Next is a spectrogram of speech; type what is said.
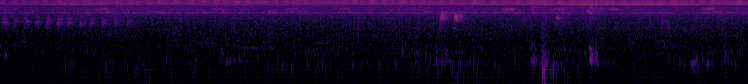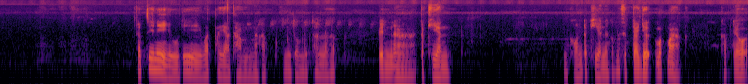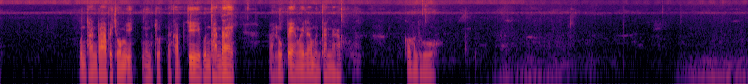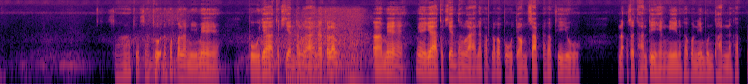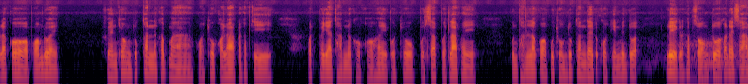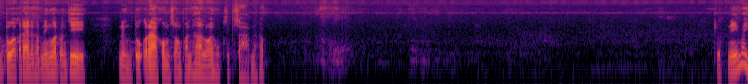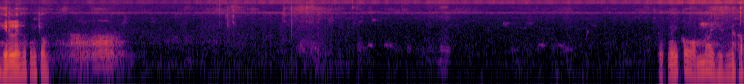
ครับที่นี่อยู่ที่วัดพญาธรรมนะครับคุณผู้ชมทุกท่านนะครับ เป็นอ่าตะเคียนเป็นขอนตะเคียนนะครับรู้สึกจะเยอะมาก ๆ ครับเดี๋ยวบุญทันพาไปชมอีกหนึ่งจุดนะครับ ที่บุญทันได้รูปแป้งไว้แล้วเหมือนกันนะครับ ก็ดู สาธุสาธุนะครับบารมีแม่ ปู่ย่าตะเคียนทั้งหลายนะก็แล้วแม่แม่ย่าตะเคียนทั้งหลายนะครับ แล้วก็ปู่จอมทรัพย์นะครับที่อยู่ณสถานที่แห่งนี้นะครับ วันนี้บุญทันนะครับ แล้วก็พร้อมด้วยแฟนช่องทุกท่านนะครับ มาขอโชคขอลาบนะครับ ที่วัดพญาธรรมนะขอขอให้โปรดโชคโปรดทรัพย์เปิดลาบให้บุญทันแล้วก็ผู้ชมทุกท่านได้ปรากฏเห็นเป็นตัวเลขนะครับสองตัวก็ได้สามตัวก็ได้นะครับ ในงวดวันที่ หนึ่งตุลาคม 2563 นะครับ จุดนี้ไม่เห็นเลยครับคุณผู้ชม จุดนี้ก็ไม่เห็นนะครับ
